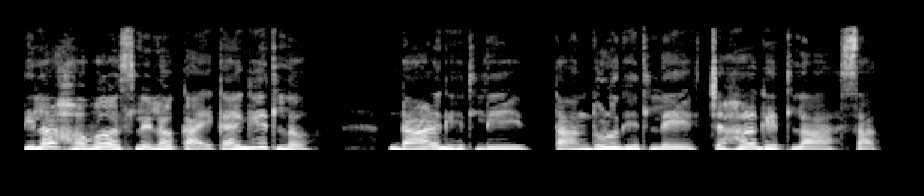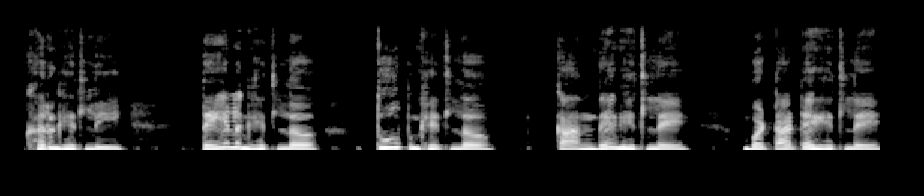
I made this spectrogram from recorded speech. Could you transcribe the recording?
तिला हवं असलेलं काय काय घेतलं. डाळ घेतली तांदूळ घेतले चहा घेतला साखर घेतली तेल घेतलं तूप घेतलं कांदे घेतले बटाटे घेतले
